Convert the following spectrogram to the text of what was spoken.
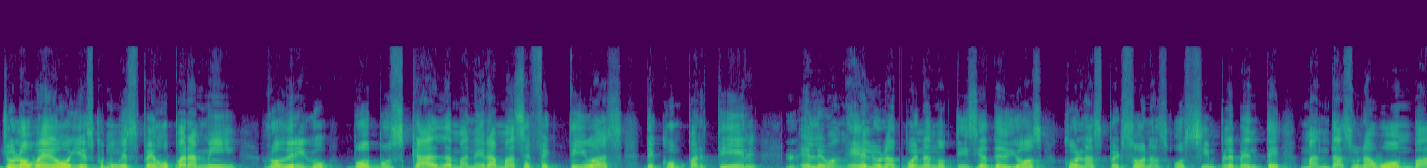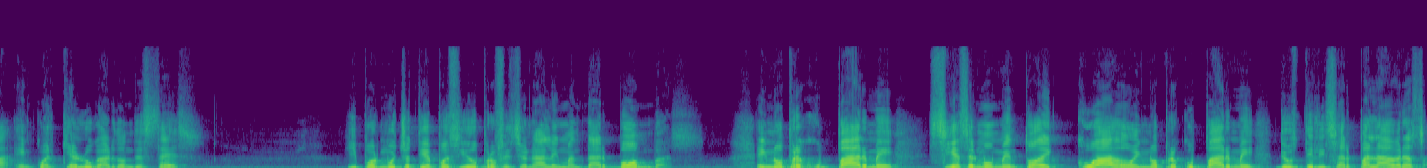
yo lo veo y es como un espejo para mí Rodrigo, vos buscás las maneras más efectivas de compartir el Evangelio, las buenas noticias de Dios con las personas o simplemente mandás una bomba en cualquier lugar donde estés. Y por mucho tiempo he sido profesional en mandar bombas, en no preocuparme si es el momento adecuado, en no preocuparme de utilizar palabras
